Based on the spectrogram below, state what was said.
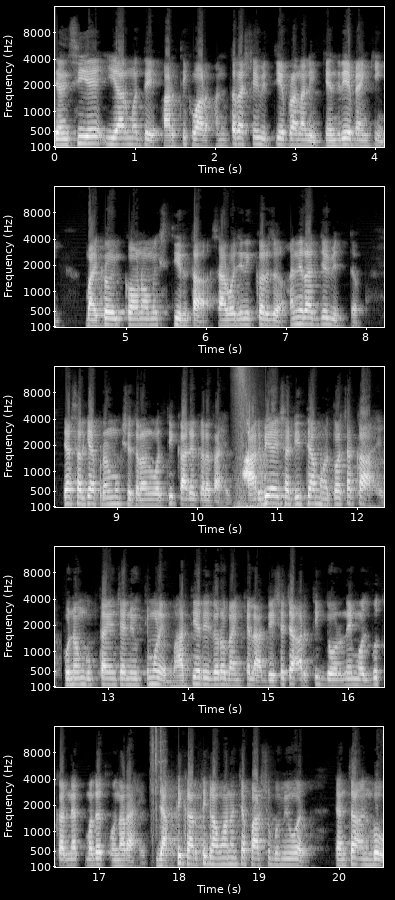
एनसीए मध्ये आर्थिक वाढ आंतरराष्ट्रीय वित्तीय प्रणाली केंद्रीय बँकिंग मायक्रो इकॉनॉमिक स्थिरता सार्वजनिक कर्ज आणि राज्य वित्त यासारख्या प्रमुख क्षेत्रांवरती कार्य करत आहेत. आरबीआयसाठी त्या महत्त्वाच्या का आहेत? पूनम गुप्ता यांच्या नियुक्तीमुळे भारतीय रिझर्व्ह बँकेला देशाच्या आर्थिक धोरणे मजबूत करण्यात मदत होणार आहे. जागतिक आर्थिक आव्हानांच्या पार्श्वभूमीवर त्यांचा अनुभव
